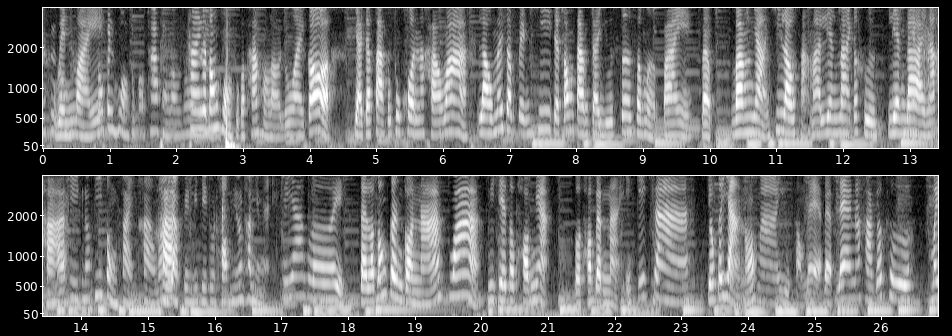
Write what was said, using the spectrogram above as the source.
ก็คือเว้นไว้ต้องเป็นห่วงสุขภาพของเราด้วยใช่ก็ต้องห่วงสุขภาพของเราด้วย ก็อยากจะฝากทุกๆ คนนะคะว่าเราไม่จำเป็นที่จะต้องตามใจยูเซอร์เสมอไป แบบบางอย่างที่เราสามารถเลี่ยงได้ก็คือเลี่ยงได้นะคะพี่แล้วพี่สงสัยค่ะว่าค่ะ อยากเป็นวีเจตัวท็อปนี่ต้องทำยังไง ไม่ยากเลย แต่เราต้องเกรินก่อนนะว่า VJ ตัวท็อปเนี่ย ตัวท็อปแบบไหนกิ๊กจะยกตัวอย่างเนาะมาอยู่ 2 แบบแบบแรกนะคะก็คือ ไม่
